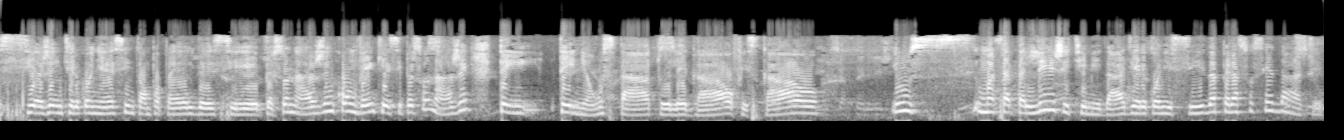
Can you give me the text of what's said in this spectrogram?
Se a gente reconhece, então, o papel desse personagem, convém que esse personagem tenha um status legal, fiscal, e um, uma certa legitimidade reconhecida pela sociedade.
